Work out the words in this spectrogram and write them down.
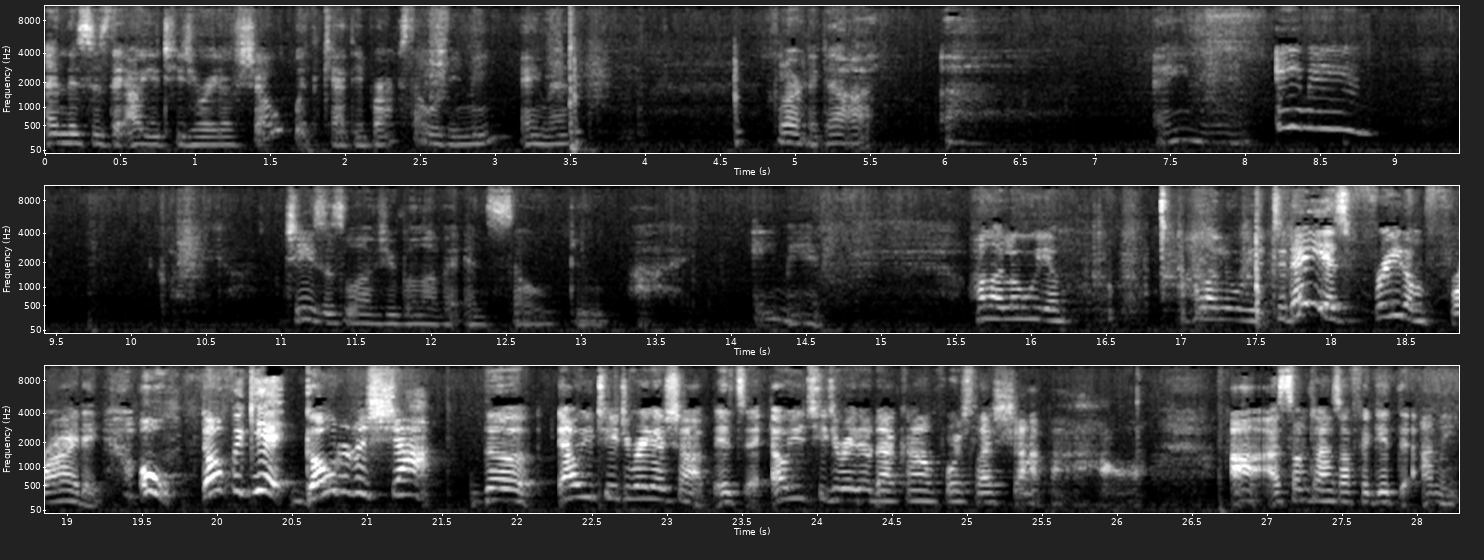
and this is the LUTG Radio Show with Kathy Brooks. That would be me. Amen. Glory to God. Uh, amen. Amen. Glory to God. Jesus loves you, beloved, and so do I. Amen. Hallelujah. Hallelujah. Today is Freedom Friday. Oh, don't forget, go to the shop, the LUTG Radio shop. It's at lutgradio.com forward slash shop. Oh, I, sometimes I forget that. I mean,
